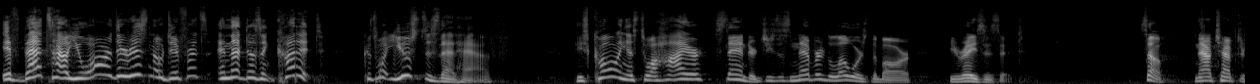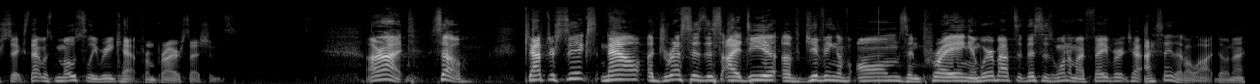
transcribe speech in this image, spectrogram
if that's how you are, there is no difference, and that doesn't cut it. Because what use does that have? He's calling us to a higher standard. Jesus never lowers the bar, he raises it. So, now, chapter 6. That was mostly recap from prior sessions. All right, so chapter 6 now addresses this idea of giving of alms and praying. And we're about to, this is one of my favorite. I say that a lot, don't I?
